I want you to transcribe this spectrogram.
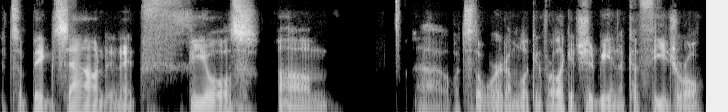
it's a big sound and it feels um uh, what's the word I'm looking for? Like it should be in a cathedral,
